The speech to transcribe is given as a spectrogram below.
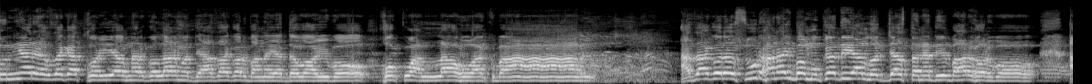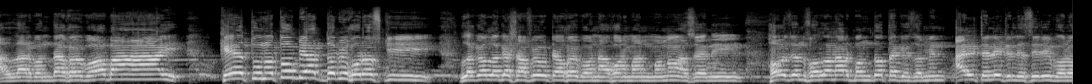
দুনিয়ার এক জায়গাত করিয়া আপনার গলার মধ্যে আজাগর বানাইয়া দেওয়া হইব। হকু আল্লাহ আকবার। আজাগরে সুর হারাইব মুখে দিয়া লজ্জাস্থানে দিয়ে বার করব। আল্লাহর বন্দা হইব ভাই, কে তু নত বিয়ার দবি খরচ কি? লগে লগে সাফে উঠা হইব না, ফরমান মনো আসেনি হৌজন ফলনার বন্ধ থাকে জমিন আইল টেলি টেলি চিৰি বড়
